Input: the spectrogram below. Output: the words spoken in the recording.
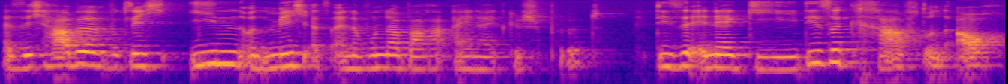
Also ich habe wirklich ihn und mich als eine wunderbare Einheit gespürt diese Energie, diese Kraft und auch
